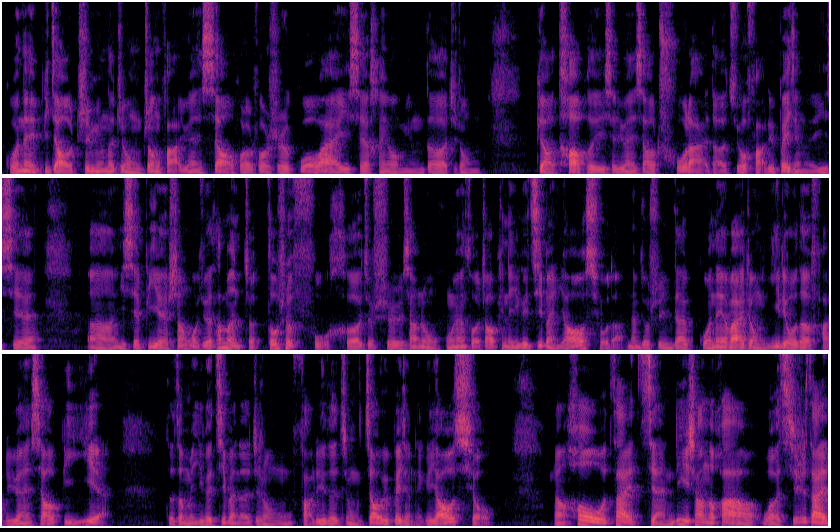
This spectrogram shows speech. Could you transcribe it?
国内比较知名的这种政法院校，或者说是国外一些很有名的这种比较 top 的一些院校出来的，具有法律背景的一些。呃，一些毕业生，我觉得他们这都是符合，就是像这种宏源所招聘的一个基本要求的，那就是你在国内外这种一流的法律院校毕业的这么一个基本的这种法律的这种教育背景的一个要求。然后在简历上的话，我其实，在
